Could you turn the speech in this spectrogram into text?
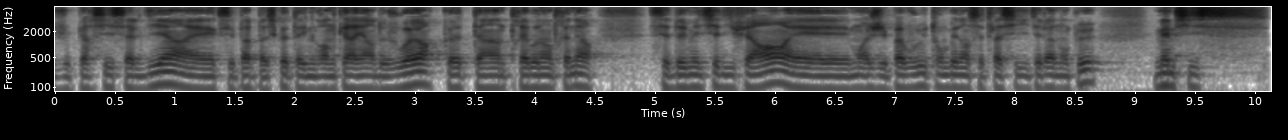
je, persiste à le dire, et que c'est pas parce que tu as une grande carrière de joueur que tu es un très bon entraîneur. C'est deux métiers différents, et moi, j'ai pas voulu tomber dans cette facilité-là non plus, même si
